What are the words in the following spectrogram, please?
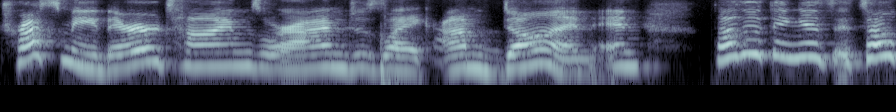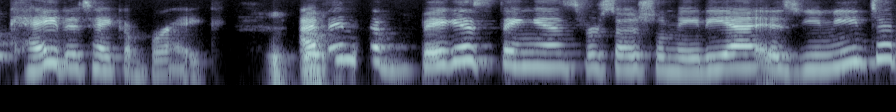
trust me there are times where i'm just like i'm done and the other thing is it's okay to take a break I think the biggest thing is for social media is you need to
